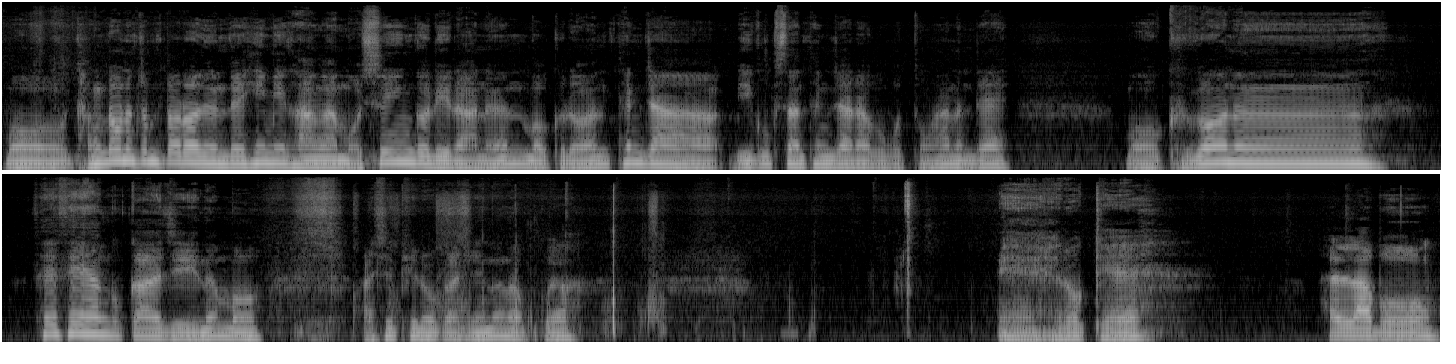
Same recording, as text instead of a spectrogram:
뭐 당도는 좀 떨어지는데 힘이 강한 뭐 스윙글이라는 뭐 그런 탱자 미국산 탱자라고 보통 하는데 뭐 그거는 세세한 것까지는 뭐 아실 필요까지는 없고요. 예, 이렇게 한라봉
